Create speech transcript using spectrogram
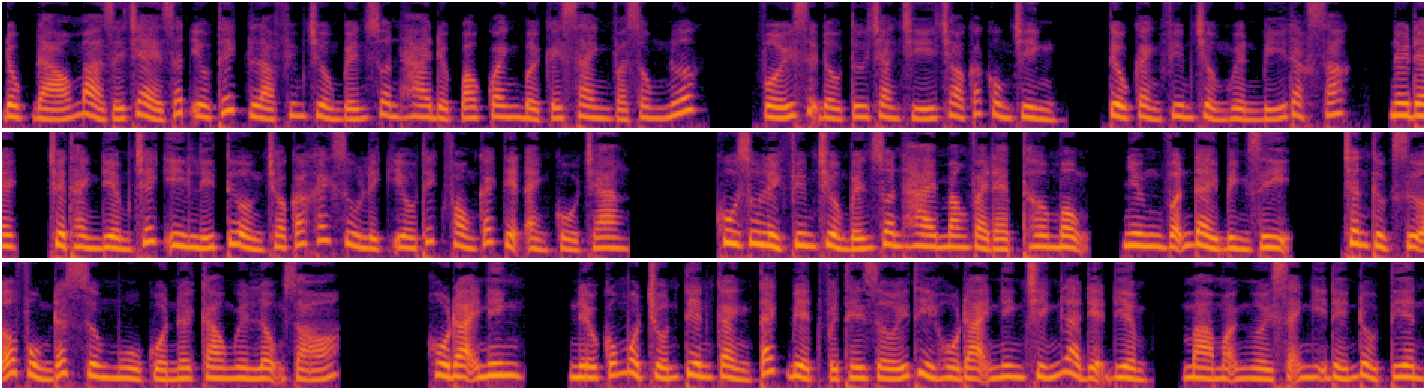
Độc đáo mà giới trẻ rất yêu thích là phim trường bến xuân 2 được bao quanh bởi cây xanh và sông nước với sự đầu tư trang trí cho các công trình tiểu cảnh phim trường huyền bí đặc sắc. Nơi đây trở thành điểm check-in lý tưởng cho các khách du lịch yêu thích phong cách điện ảnh cổ trang. Khu du lịch phim trường Bến Xuân 2 mang vẻ đẹp thơ mộng nhưng vẫn đầy bình dị, chân thực giữa vùng đất sương mù của nơi cao nguyên lộng gió. Hồ Đại Ninh, nếu có một chốn tiên cảnh tách biệt với thế giới thì Hồ Đại Ninh chính là địa điểm mà mọi người sẽ nghĩ đến đầu tiên.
